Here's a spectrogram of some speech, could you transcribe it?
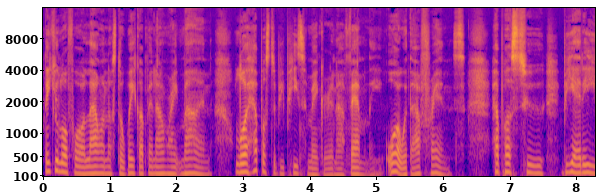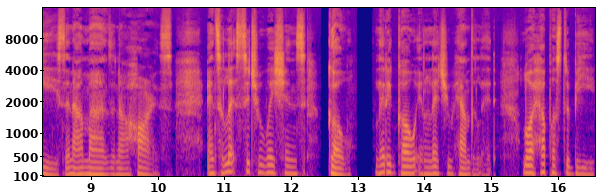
Thank you, Lord, for allowing us to wake up in our right mind. Lord, help us to be peacemaker in our family or with our friends. Help us to be at ease in our minds and our hearts and to let situations go. Let it go and let you handle it. Lord, help us to be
